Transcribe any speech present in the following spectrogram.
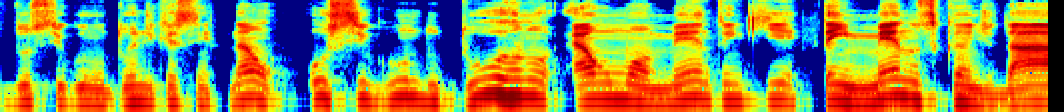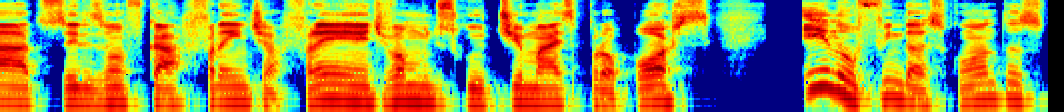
do segundo turno de que assim, não, o segundo turno é um momento em que tem menos candidatos, eles vão ficar frente a frente, vamos discutir mais propostas. E no fim das contas,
